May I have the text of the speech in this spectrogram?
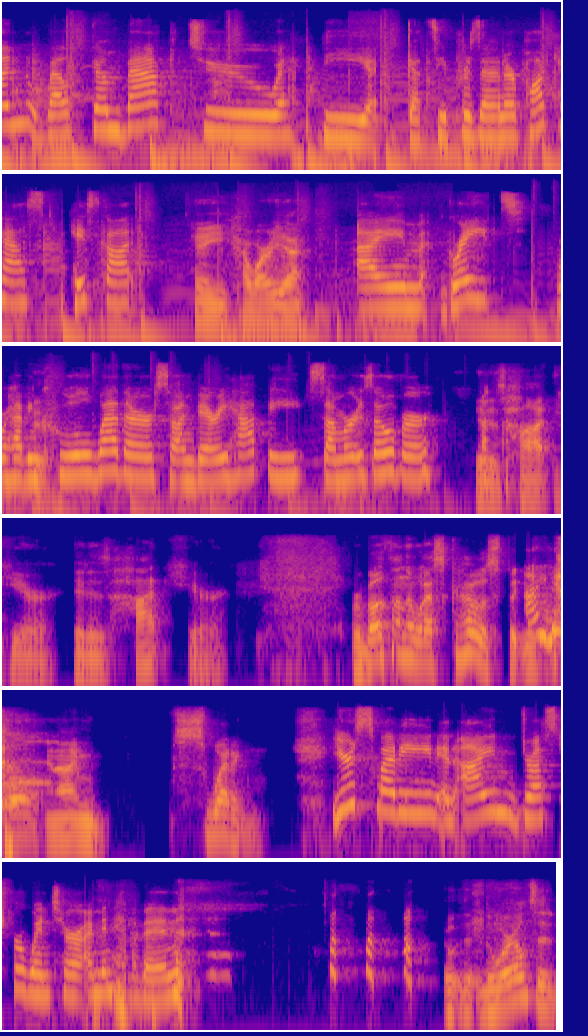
everyone. Welcome back to the Gutsy Presenter podcast. Hey, Scott. Hey, how are you? I'm great. We're having cool weather, so I'm very happy. Summer is over. it is hot here. It is hot here. We're both on the West Coast, but you're I know. and I'm sweating. You're sweating, and I'm dressed for winter. I'm in heaven. the world's a,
